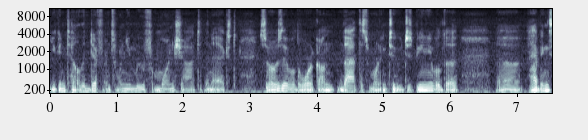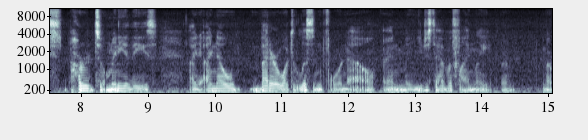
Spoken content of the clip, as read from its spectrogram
you can tell the difference when you move from one shot to the next. So I was able to work on that this morning too, just being able to, uh, having heard so many of these, I, I, know better what to listen for now, and you just have a finely, or, or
